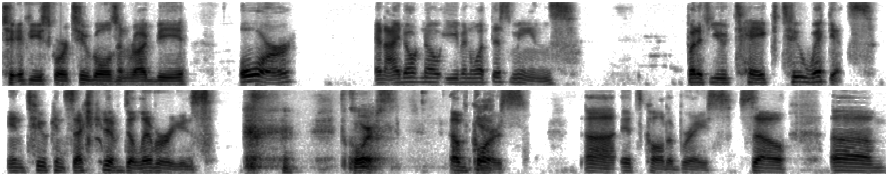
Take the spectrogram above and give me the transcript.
to if you score two goals in rugby, or and I don't know even what this means, but if you take two wickets in two consecutive deliveries, of course. of course, uh, it's called a brace. So um,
